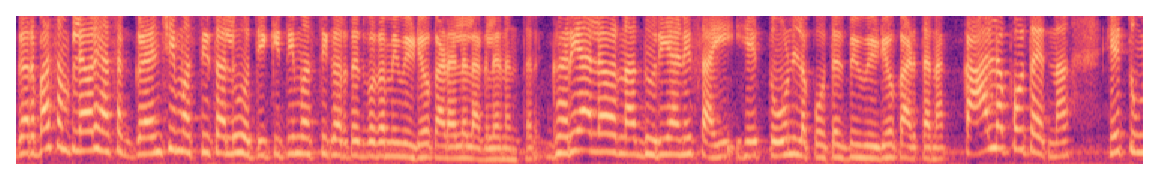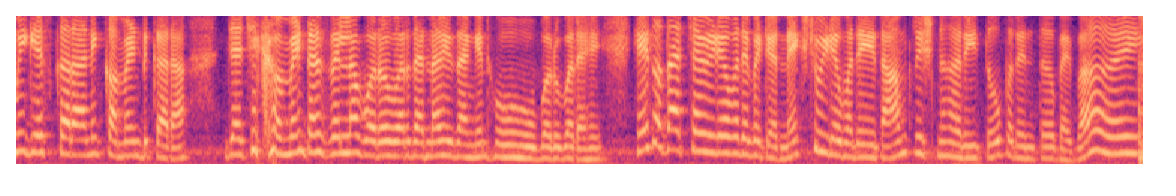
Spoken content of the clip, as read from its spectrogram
गरबा संपल्यावर ह्या सगळ्यांची मस्ती चालू होती. किती मस्ती करतात बघा मी व्हिडिओ काढायला लागल्यानंतर. घरी आल्यावर ना धुरी आणि साई हे तोंड लपवतात. मी व्हिडिओ काढताना. का लपवतायत ना हे तुम्ही गेस करा आणि कमेंट करा. ज्याची कमेंट असेल ना बरोबर त्यांना मी सांगेन हो हो बरोबर आहे. हेच होतं आजच्या व्हिडिओमध्ये भेटूया नेक्स्ट व्हिडिओमध्ये रामकृष्ण हरी तोपर्यंत बाय बाय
